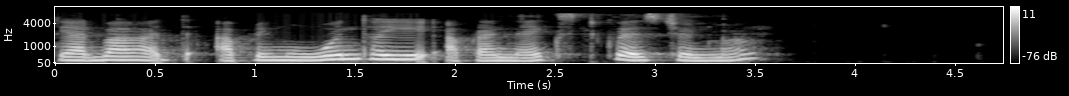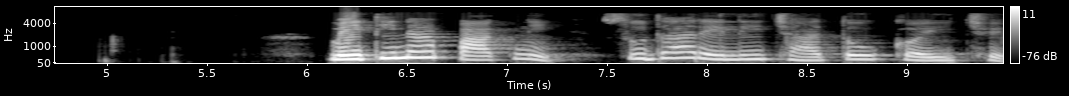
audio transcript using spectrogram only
ત્યારબાદ આપણે મૂવ ઓન થઈએ આપણા નેક્સ્ટ ક્વેશ્ચનમાં મેથીના પાકની સુધારેલી જાતો કઈ છે?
